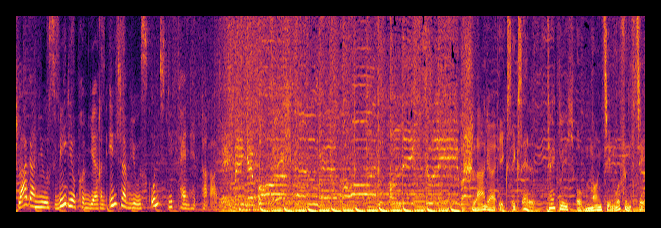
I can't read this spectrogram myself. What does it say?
Schlager-News, Videopremieren, Interviews und die Fanhit-Parade. Schlager XXL, täglich um 19.15 Uhr.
